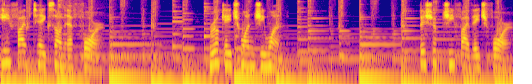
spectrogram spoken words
e5 takes on f4. Rook h1 g1. Bishop g5 h4.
